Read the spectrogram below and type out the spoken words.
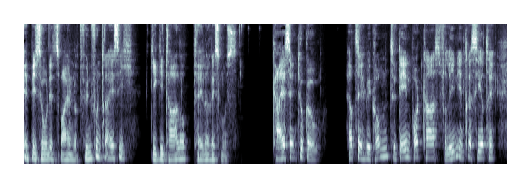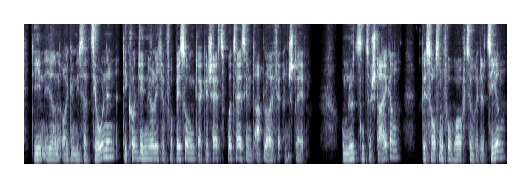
Episode 235 Digitaler Taylorismus. KSN2Go. Herzlich willkommen zu dem Podcast für Lean-Interessierte, die in ihren Organisationen die kontinuierliche Verbesserung der Geschäftsprozesse und Abläufe anstreben, um Nutzen zu steigern, Ressourcenverbrauch zu reduzieren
